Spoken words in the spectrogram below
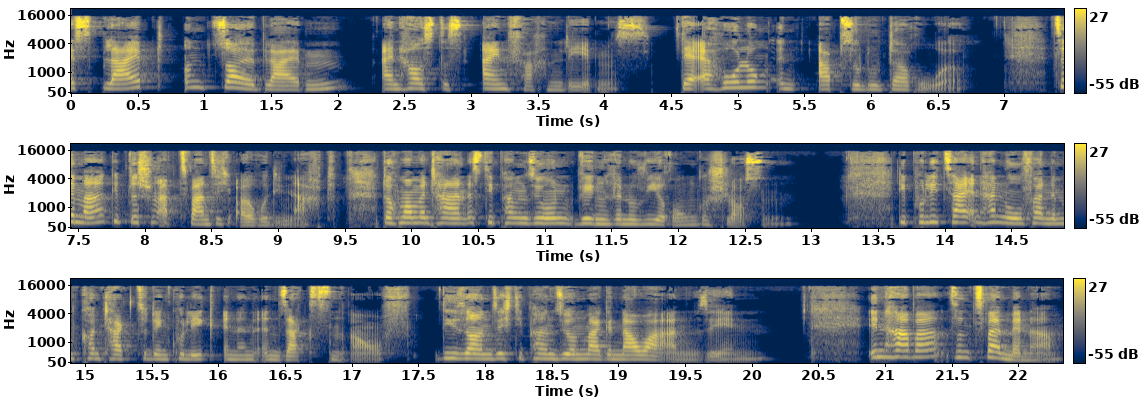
Es bleibt und soll bleiben ein Haus des einfachen Lebens, der Erholung in absoluter Ruhe. Zimmer gibt es schon ab 20 Euro die Nacht. Doch momentan ist die Pension wegen Renovierung geschlossen. Die Polizei in Hannover nimmt Kontakt zu den KollegInnen in Sachsen auf. Die sollen sich die Pension mal genauer ansehen. Inhaber sind zwei Männer.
